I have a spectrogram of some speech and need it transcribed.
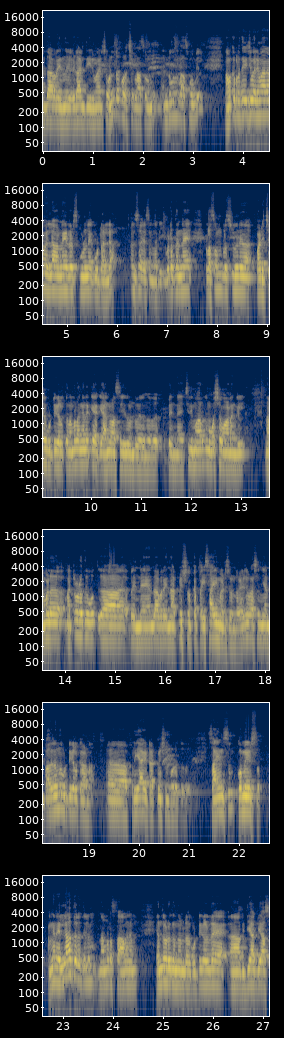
എന്താ പറയുന്നത് ഇടാൻ തീരുമാനിച്ചുണ്ട് കുറച്ച് ക്ലാസ് റൂമിൽ രണ്ട് മൂന്ന് ക്ലാസ് റൂമിൽ നമുക്ക് പ്രത്യേകിച്ച് വരുമാനമല്ല അൺഎയ്ഡഡ് സ്കൂളിനെ കൂട്ടല്ല. മനസ്സിലായ സംഗതി. ഇവിടെ തന്നെ പ്ലസ് വൺ പ്ലസ് ടുവിന് പഠിച്ച കുട്ടികൾക്ക് നമ്മൾ അങ്ങനെയൊക്കെയാണ് ക്യാൻവാസ് ചെയ്തുകൊണ്ട് വരുന്നത്. പിന്നെ ഇച്ചിരി മാർക്ക് മോശമാണെങ്കിൽ നമ്മൾ മറ്റുള്ളത് പിന്നെ എന്താ പറയുന്ന അഡ്മിഷനൊക്കെ പൈസയും മേടിച്ചിട്ടുണ്ട്. കഴിഞ്ഞ പ്രാവശ്യം ഞാൻ പതിനൊന്ന് കുട്ടികൾക്കാണ് ഫ്രീ ആയിട്ട് അഡ്മിഷൻ കൊടുത്തത്. സയൻസും കൊമേഴ്സും. അങ്ങനെ എല്ലാ തരത്തിലും നമ്മുടെ സ്ഥാപനം എന്തെടുക്കുന്നുണ്ട് കുട്ടികളുടെ വിദ്യാഭ്യാസ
